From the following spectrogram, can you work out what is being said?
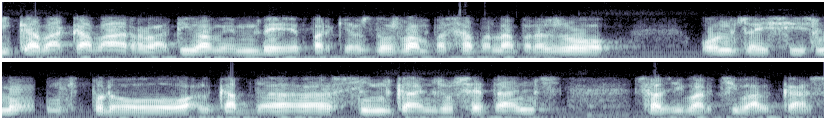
i que va acabar relativament bé perquè els dos van passar per la presó 11 i 6 mesos, però al cap de 5 anys o 7 anys se'ls va arxivar el cas.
